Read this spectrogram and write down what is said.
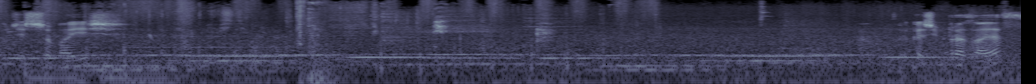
Tu gdzieś trzeba iść. Tu jakaś impreza jest?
